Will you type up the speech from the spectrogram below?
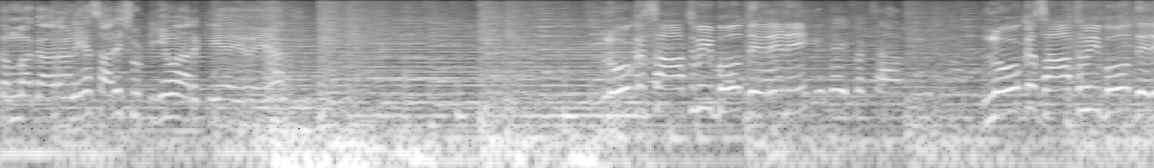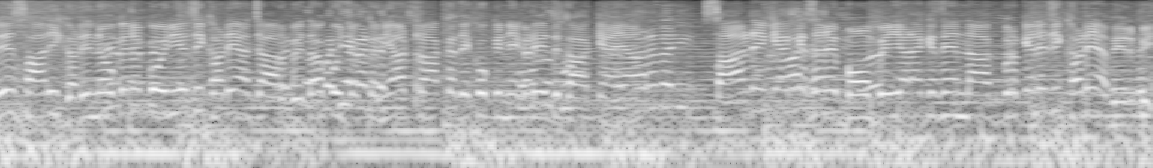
ਕੰਮਾਂ ਕਾਰਾਂ ਵਾਲੇ ਆ ਸਾਰੇ ਛੁੱਟੀਆਂ ਮਾਰ ਕੇ ਆਏ ਹੋਏ ਆ। ਲੋਕ ਸਾਥ ਵੀ ਬਹੁਤ ਦੇ ਰਹੇ ਨੇ। ਲੋਕ ਸਾਥ ਵੀ ਬਹੁਤ ਦੇ ਰਹੇ ਸਾਰੇ ਖੜੇ ਨੇ। ਉਹ ਕਹਿੰਦੇ ਕੋਈ ਨਹੀਂ, ਅਸੀਂ ਖੜੇ ਆ 4 ਰੁਪਏ ਦਾ ਕੋਈ ਚੱਕਰ ਨਹੀਂ। ਆ ਟਰੱਕ ਦੇਖੋ ਕਿੰਨੇ ਖੜੇ ਦਿਖਾ ਕੇ ਆਇਆ ਸਾਰੇ ਨੇ ਕਿਹਾ ਕਿਸੇ ਨੇ ਬੰਬੇ ਜਾਣਾ, ਕਿਸੇ ਨੇ ਨਾਗਪੁਰ, ਕਹਿੰਦੇ ਅਸੀਂ ਖੜੇ ਆ ਫਿਰ ਵੀ।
